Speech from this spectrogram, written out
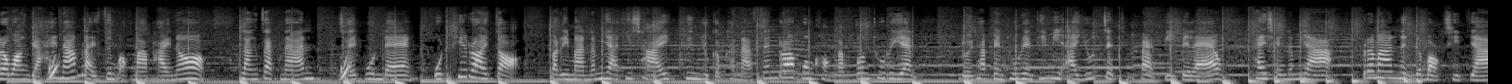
ระวังอย่าให้น้ำไหลซึมออกมาภายนอก หลังจากนั้นใช้ปูนแดง อุดที่รอยเจาะ ปริมาณน้ำยาที่ใช้ขึ้นอยู่กับขนาดเส้นรอบวงของลำต้นทุเรียน โดยถ้าเป็นทุเรียนที่มีอายุ 7-8 ปีไปแล้ว ให้ใช้น้ำยา ประมาณ 1 กระบอกฉีดยา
